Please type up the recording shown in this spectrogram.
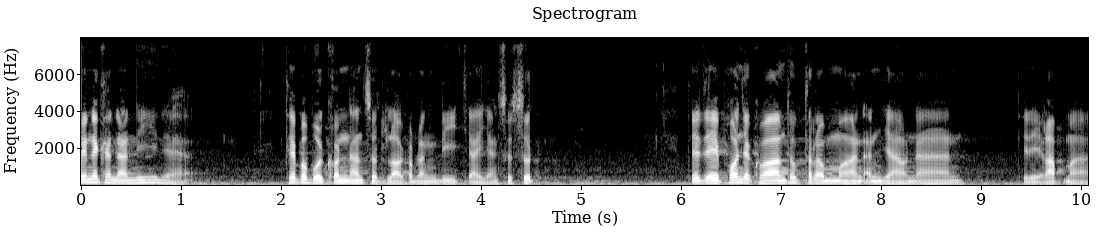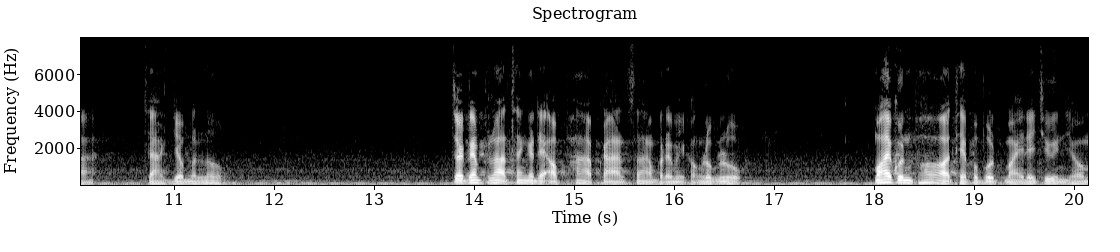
ซึ่งในขณะนี้เนี่ยเทพบุตรคนทันสุดหล่อกำลังดีใจอย่างสุดๆที่ได้พ้นจากความทุกข์ทรมานอันยาวนาน ที่ได้รับมาจากยมโลก จากนั้นพระท่านก็ได้เอาภาพการสร้างบารมีของลูกๆมาให้คุณพ่อเทพบุตรใหม่ได้ชื่นชม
